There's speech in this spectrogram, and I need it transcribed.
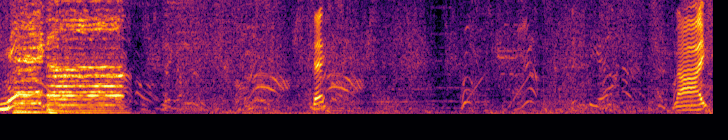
Mega! Okay. Nice.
